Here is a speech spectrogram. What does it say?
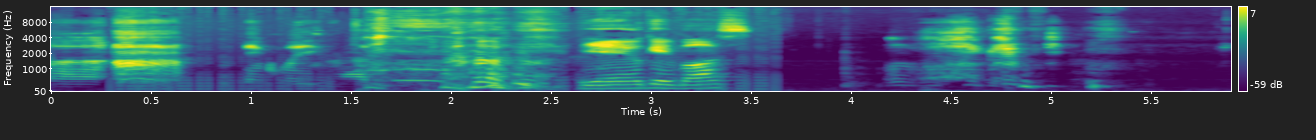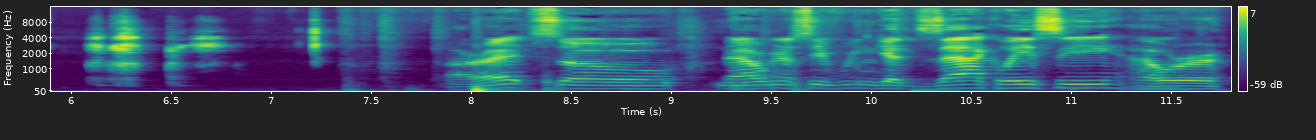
uh, Pink League match. yeah, okay, boss. All right, so now we're gonna see if we can get Zach Lacey, our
